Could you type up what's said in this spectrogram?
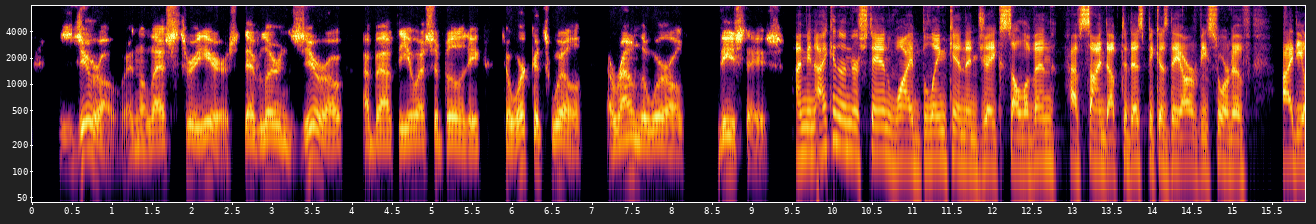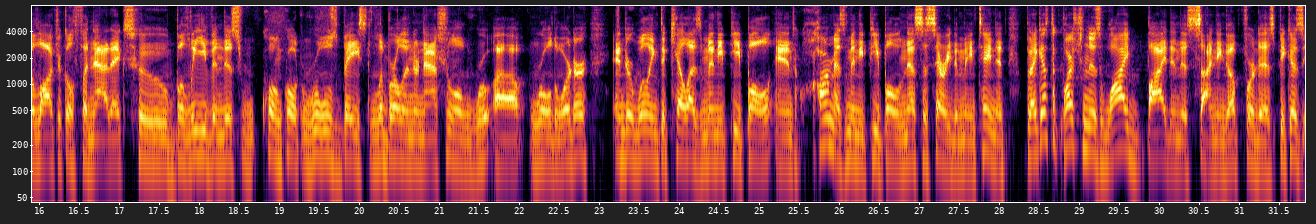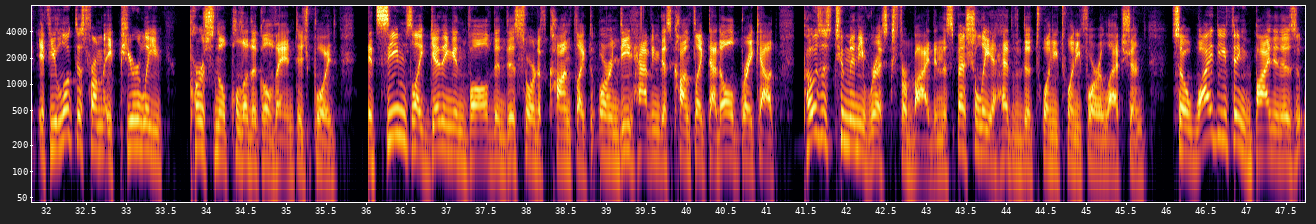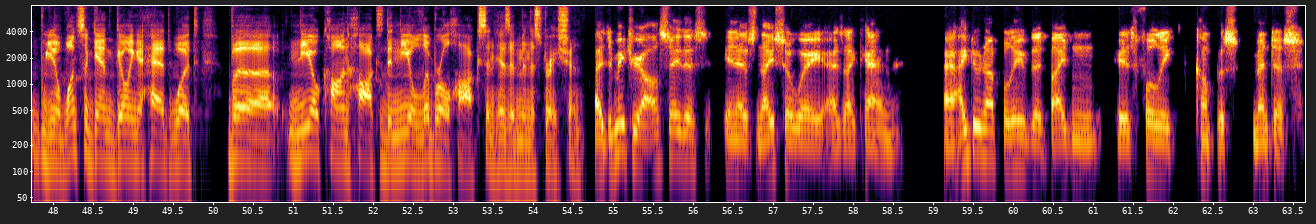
zero in the last three years. They've learned zero about the U.S. ability to work its will around the world these days. I mean, I can understand why Blinken and Jake Sullivan have signed up to this because they are the sort of ideological fanatics who believe in this quote unquote rules based liberal international uh, world order and are willing to kill as many people and harm as many people necessary to maintain it. But I guess the question is why Biden is signing up for this. Because if you look this from a purely personal political vantage point, it seems like getting involved in this sort of conflict, or indeed having this conflict at all break out, poses too many risks for Biden, especially ahead of the 2024 election. So why do you think Biden is, you know, once again going ahead with the neocon hawks, the neoliberal hawks in his administration? Uh, Dimitri, I'll say this in as nice a way as I can. Uh, I do not believe that Biden is fully compos mentis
